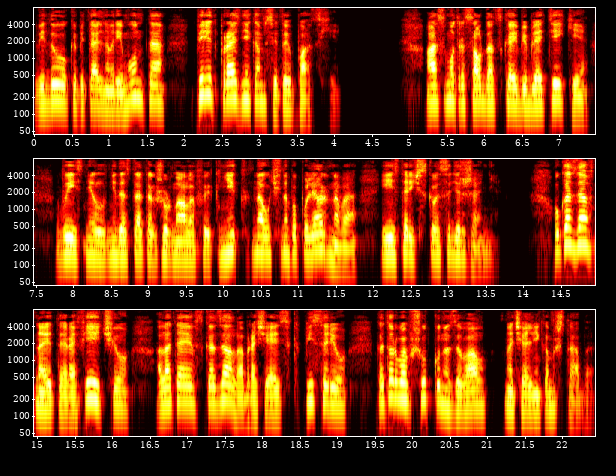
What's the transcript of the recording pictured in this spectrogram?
ввиду капитального ремонта перед праздником Святой Пасхи. Осмотр солдатской библиотеки выяснил недостаток журналов и книг научно-популярного и исторического содержания. Указав на это Рафеичу, Алатаев сказал, обращаясь к писарю, которого в шутку называл начальником штаба.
